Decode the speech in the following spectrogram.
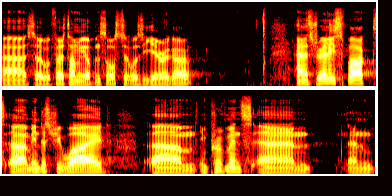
Uh, so the first time we open sourced it was a year ago. And it's really sparked um, industry-wide um, improvements and, and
